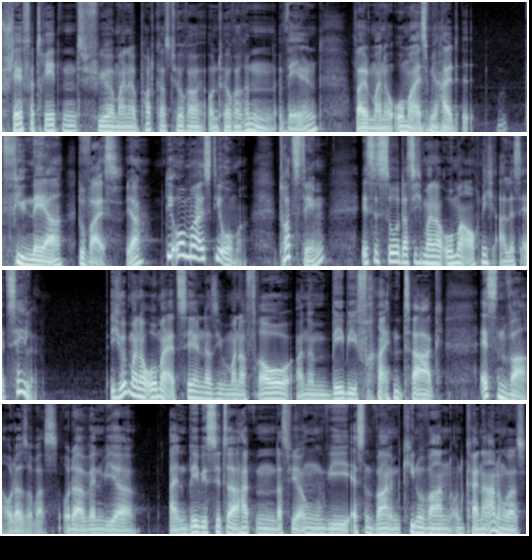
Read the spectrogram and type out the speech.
stellvertretend für meine Podcast-Hörer und Hörerinnen wählen, weil meine Oma ist mir halt äh, viel näher. Du weißt, ja? Die Oma ist die Oma. Trotzdem ist es so, dass ich meiner Oma auch nicht alles erzähle. Ich würde meiner Oma erzählen, dass ich mit meiner Frau an einem babyfreien Tag essen war oder sowas. Oder wenn wir einen Babysitter hatten, dass wir irgendwie essen waren, im Kino waren und keine Ahnung was.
